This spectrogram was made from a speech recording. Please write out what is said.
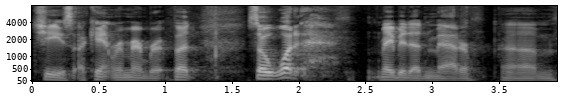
Geez, I can't remember it. But so what? Maybe it doesn't matter. Um,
